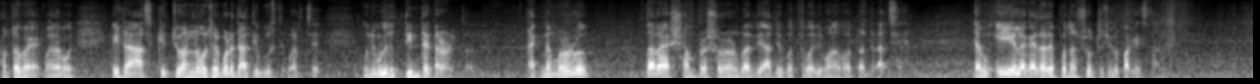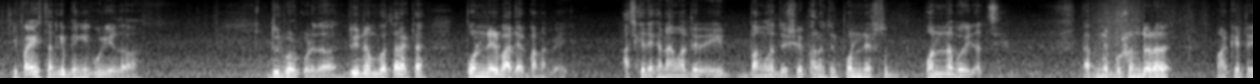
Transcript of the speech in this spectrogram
শতভাগ একমত এবং এটা আজকে চুয়ান্ন বছর পরে জাতি বুঝতে পারছে। উনি বলেছেন তিনটা কারণে তারা এক নম্বর হলো তারা সম্প্রসারণবাদী, আধিপত্যবাদী মনোভাব তাদের আছে। এবং এই এলাকায় তাদের প্রধান শত্রু ছিল পাকিস্তান। সেই পাকিস্তানকে ভেঙে গুড়িয়ে দেওয়া, দুর্বল করে দেওয়া। দুই নম্বর, তারা একটা পণ্যের বাজার বানাবে। আজকে দেখেন আমাদের এই বাংলাদেশে ভারতের পণ্যের বন্যা বয়ে যাচ্ছে। আপনি বসুন্ধরা মার্কেটে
